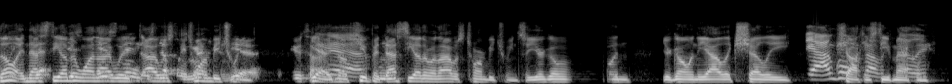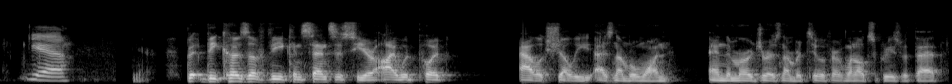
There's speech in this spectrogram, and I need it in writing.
No, and that's That- the other his- one I would I was torn mentioned, between. Yeah, a few Yeah, no, Yeah. Cupid. Mhm. That's the other one I was torn between. So you're going you're going the Alex Shelley. yeah, I'm going Shocking with Steve Maclin. Shelley. Yeah. But because of the consensus here, I would put Alex Shelley as number one and the merger as number two if everyone else agrees with that.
